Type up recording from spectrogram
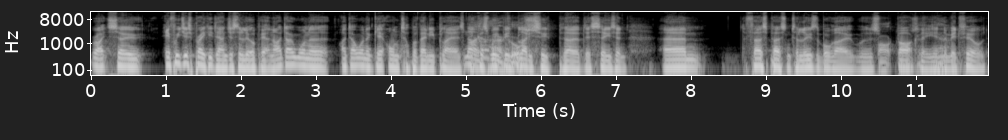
Right. So if we just break it down just a little bit, and I don't want to, I don't want to get on top of any players No. because No, we've of been bloody superb this season. Um, the first person to lose the ball though was Barkley, Barkley, it? in the midfield.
